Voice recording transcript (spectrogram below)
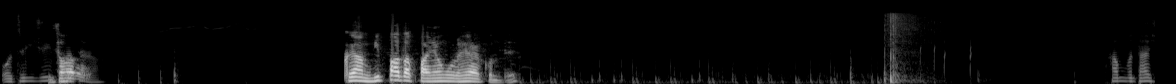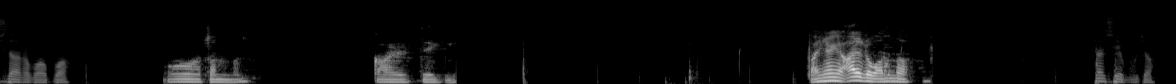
어떻게 이상하다. 주입하더라? 그냥 밑바닥 반영으로 해야 할 건데. 한번 다시 달아봐봐. 어, 잠만. 깔때기. 반영이 아래로 왔나? 다시 해보자.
